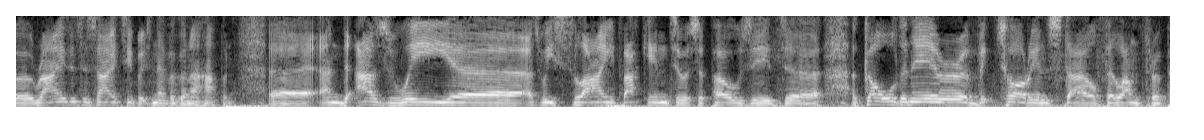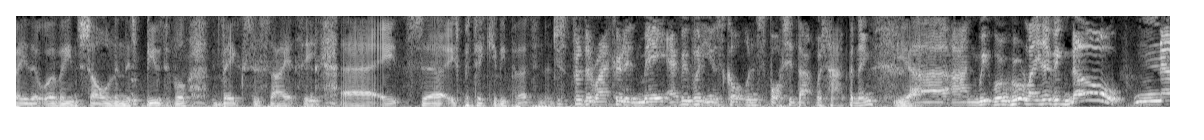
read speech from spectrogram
uh, rise in society, but it's never going to happen. Uh, and as we uh, as we slide back into a supposed uh, a golden era of Victorian style philanthropy that we're being sold in this beautiful big society, uh, it's uh, it's particularly pertinent. Just for the record, in May, everybody in Scotland spotted that was happening. Yeah. Uh, and we were, we were like, going, no, no!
